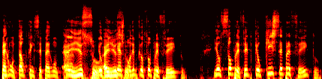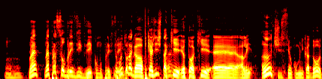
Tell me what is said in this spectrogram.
Perguntar o que tem que ser perguntado. É isso. Eu é tenho isso. que responder porque eu sou prefeito. E eu sou prefeito porque eu quis ser prefeito. Uhum. Não é, não é para sobreviver como prefeito. É muito legal, porque a gente está aqui, eu estou aqui, é, além, antes de ser um comunicador,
